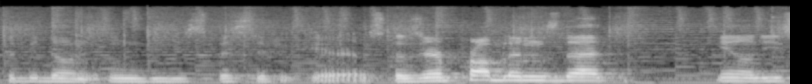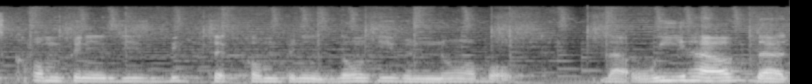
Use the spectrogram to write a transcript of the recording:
to be done in these specific areas because there are problems that you know these companies, these big tech companies, don't even know about that we have that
